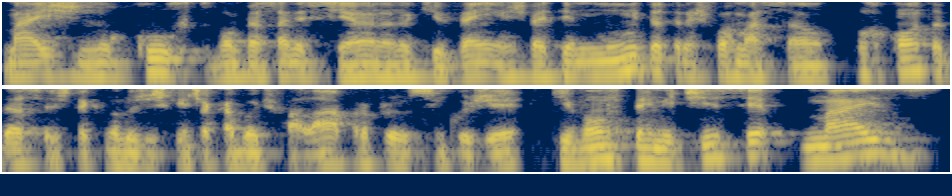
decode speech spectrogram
mas no curto, vamos pensar nesse ano, ano que vem, a gente vai ter muita transformação por conta dessas tecnologias que a gente acabou de falar, próprio 5G, que vão nos permitir ser mais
